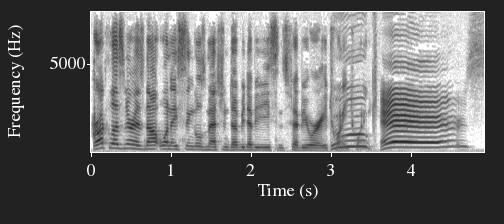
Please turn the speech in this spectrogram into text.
Brock Lesnar has not won a singles match in WWE since February 2020. who cares?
